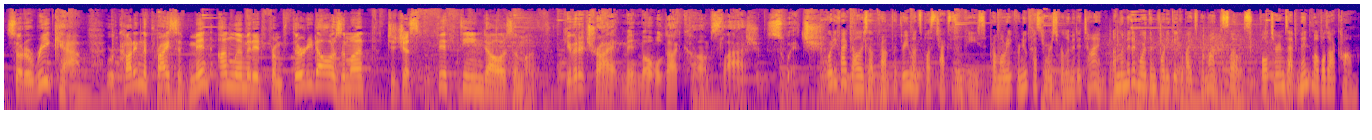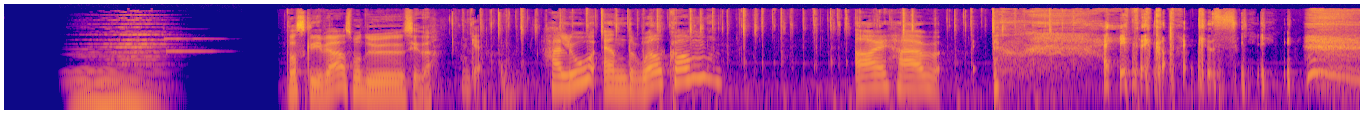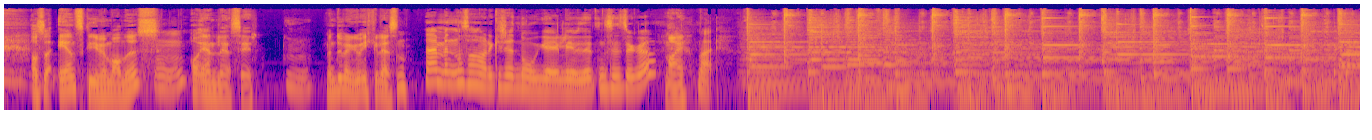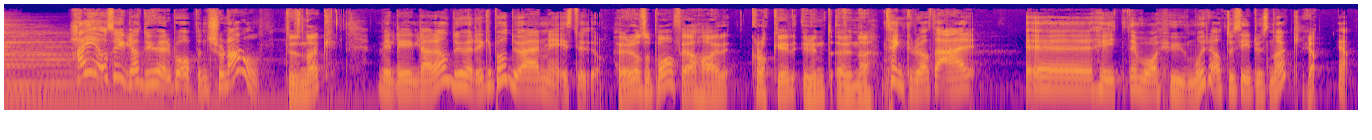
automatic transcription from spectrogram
F- So to recap, we're cutting the price of Mint Unlimited from $30 a month to just $15 a month. Give it a try at mintmobile.com slash switch. $45 upfront for three months plus taxes and fees. Promo rate for new customers for limited time. Unlimited more than 40 gigabytes per month. Slows. Full terms at mintmobile.com. Da skriver jeg, og så må du si det. Ok. Hello and welcome. I have Nei, det kan jeg ikke si. Altså, én skriver manus, mm. og én leser. Men du velger jo ikke å lese den. Nei, men altså, Har det ikke skjedd noe gøy i livet ditt den siste uka? Nei. Nei. Hei, og så hyggelig at du hører på Åpen journal. Tusen takk. Veldig glad av. Du hører ikke på, du er med i studio. Hører også på, for jeg har klokker rundt ørene. Tenker du at det er eh, høyt nivå av humor at du sier tusen takk? Ja. Ja.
